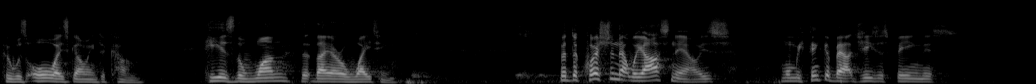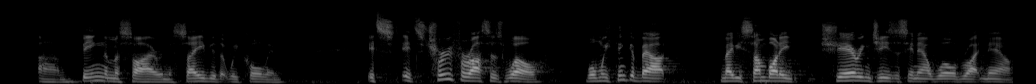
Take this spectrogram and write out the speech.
who was always going to come. He is the one that they are awaiting. But the question that we ask now is when we think about Jesus being this, um, being the Messiah and the Savior that we call him, it's, it's true for us as well. When we think about maybe somebody sharing Jesus in our world right now,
